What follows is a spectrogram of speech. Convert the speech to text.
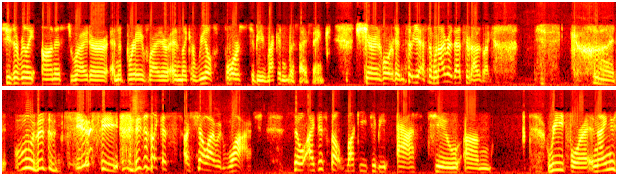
She's a really honest writer and a brave writer, and like a real force to be reckoned with. I think Sharon Horgan. So yeah, so when I read that I was like. This is good. Ooh, this is juicy. This is like a, a show I would watch. So I just felt lucky to be asked to um, read for it. And I knew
